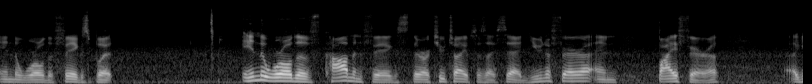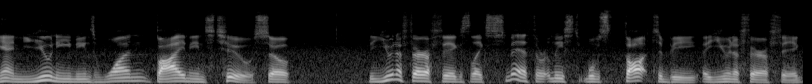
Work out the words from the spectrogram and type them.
in the world of figs. But in the world of common figs, there are two types, as I said, unifera and bifera. Again, uni means one, bi means two. So the unifera figs like Smith, or at least what was thought to be a unifera fig,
